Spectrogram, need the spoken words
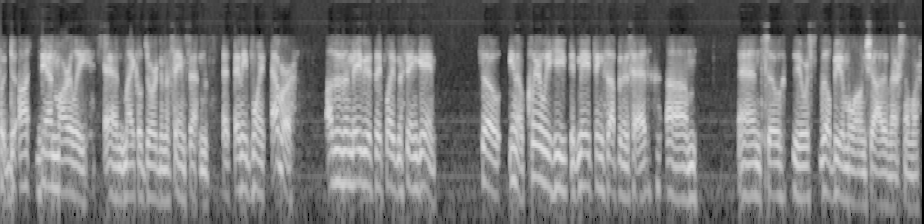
put uh, Dan Majerle and Michael Jordan in the same sentence at any point ever, other than maybe if they played in the same game. So you know, clearly he made things up in his head, um, and so there was there'll be a Malone shot in there somewhere.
